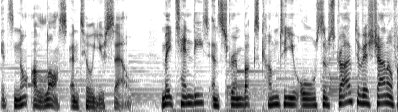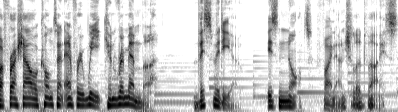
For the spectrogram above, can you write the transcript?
it's not a loss until you sell. May Tendies and ScrimBux come to you all. Subscribe to this channel for fresh hour content every week. And remember, this video is not financial advice.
